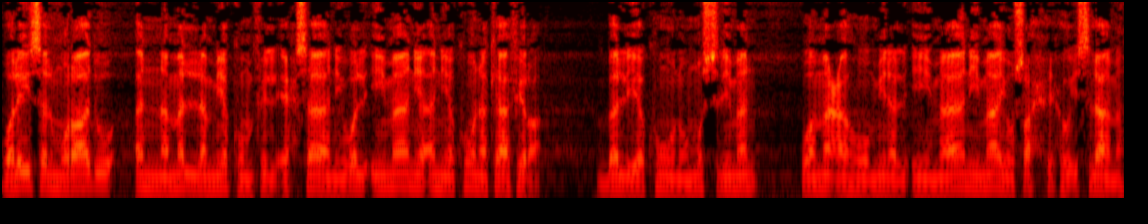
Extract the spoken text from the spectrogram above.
وليس المراد أن من لم يكن في الإحسان والإيمان أن يكون كافرا بل يكون مسلما ومعه من الإيمان ما يصحح إسلامه.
